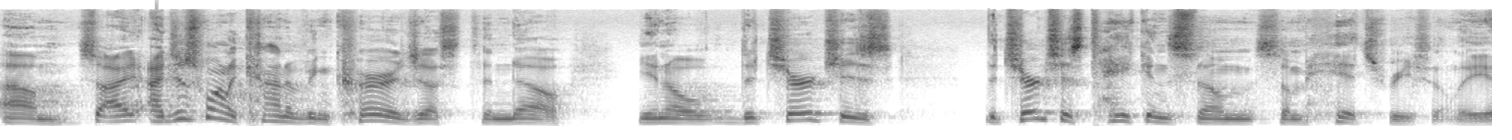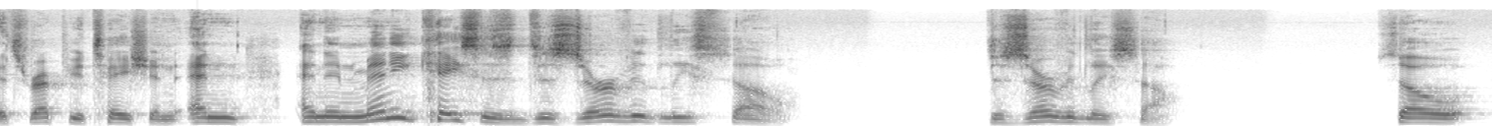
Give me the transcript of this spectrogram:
Um, so I, I just want to kind of encourage us to know, you know, the church is the church has taken some some hits recently. Its reputation, and and in many cases, deservedly so. Deservedly so. So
